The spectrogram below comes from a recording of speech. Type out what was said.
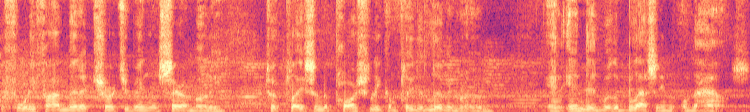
The 45 minute Church of England ceremony took place in the partially completed living room and ended with a blessing on the house.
